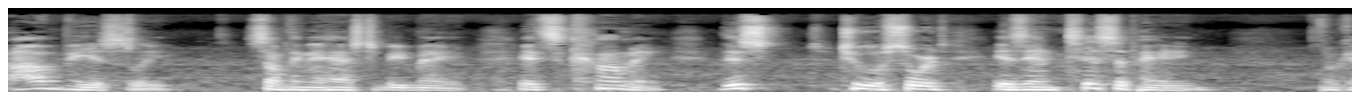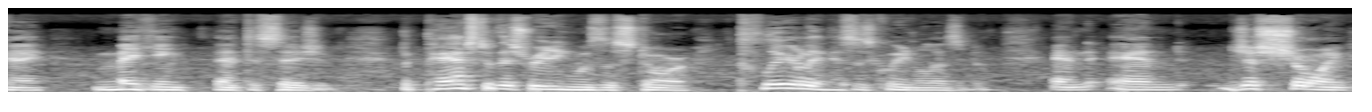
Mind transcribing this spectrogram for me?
obviously something that has to be made. It's coming. This Two of Swords is anticipating, okay, making that decision. The past of this reading was the star. Clearly, this is Queen Elizabeth, and and just showing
